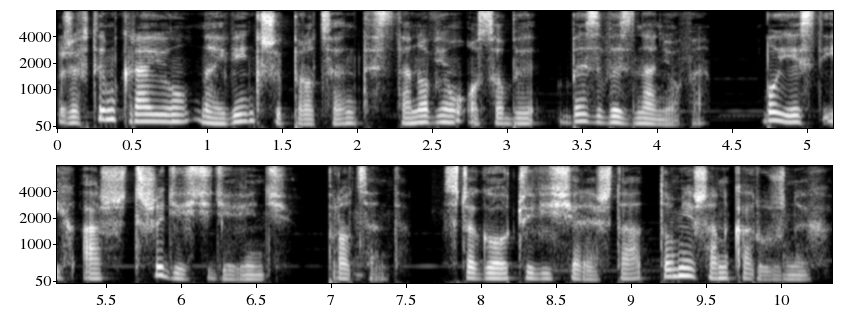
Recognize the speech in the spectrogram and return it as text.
że w tym kraju największy procent stanowią osoby bezwyznaniowe, bo jest ich aż 39%, z czego oczywiście reszta to mieszanka różnych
